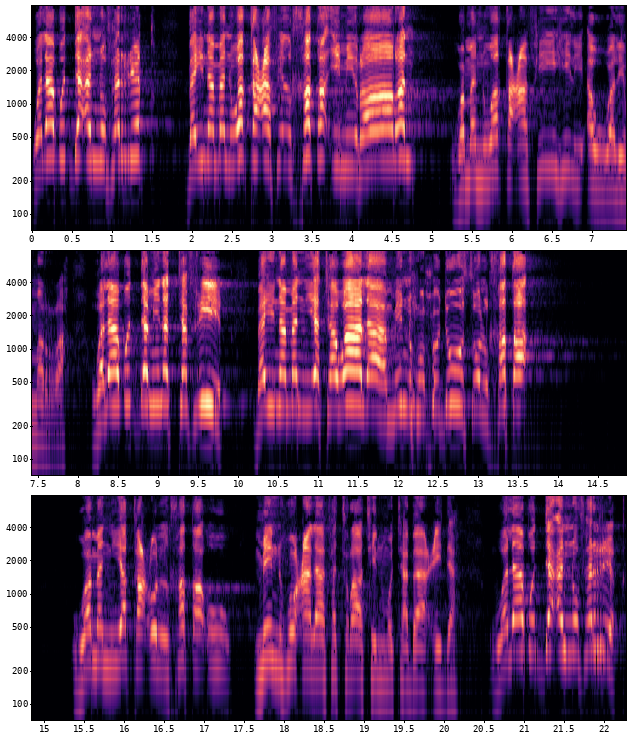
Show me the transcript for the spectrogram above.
ولا بد أن نفرق بين من وقع في الخطأ مرارا ومن وقع فيه لأول مرة. ولا بد من التفريق بين من يتوالى منه حدوث الخطأ ومن يقع الخطأ منه على فترات متباعدة. ولا بد أن نفرق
